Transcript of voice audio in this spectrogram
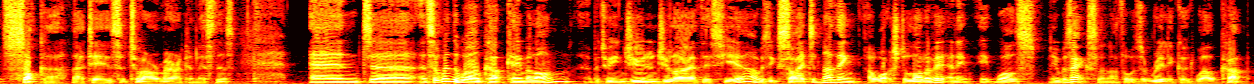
soccer that is to our American listeners, and uh, and so when the World Cup came along between June and July of this year, I was excited, and I think I watched a lot of it, and it, it was it was excellent. I thought it was a really good World Cup.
